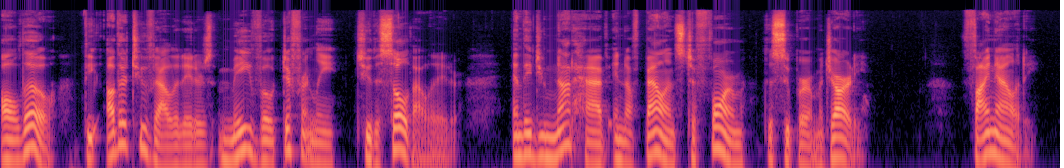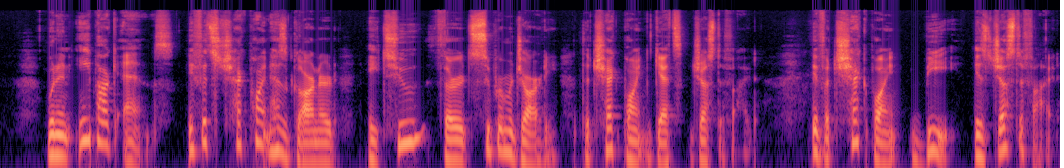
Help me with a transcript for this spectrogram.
although the other two validators may vote differently to the sole validator, and they do not have enough balance to form the supermajority. Finality. When an epoch ends, if its checkpoint has garnered a two thirds supermajority, the checkpoint gets justified. If a checkpoint B is justified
